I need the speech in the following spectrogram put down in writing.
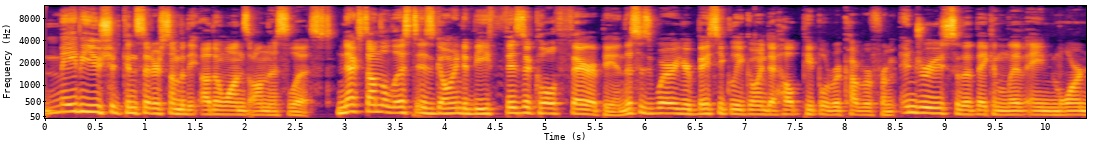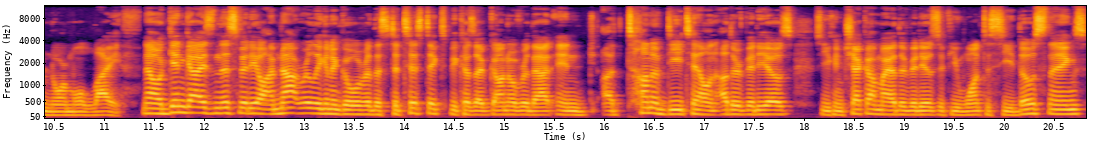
maybe you should consider some of the other ones on this list. Next on the list is going to be physical therapy. And this is where you're basically going to help people recover from injuries so that they can live a more normal life. Now, again, guys, in this video, I'm not really gonna go over the statistics because I've gone over that in a ton of detail in other videos. So you can check out my other videos if you want to see those things.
